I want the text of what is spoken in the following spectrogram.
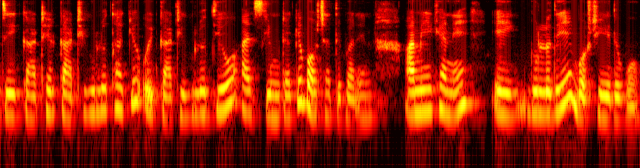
যে কাঠের কাঠিগুলো থাকে, ওই কাঠিগুলো দিয়েও আইসক্রিমটাকে বসাতে পারেন। আমি এখানে এইগুলো দিয়ে বসিয়ে দেবো।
